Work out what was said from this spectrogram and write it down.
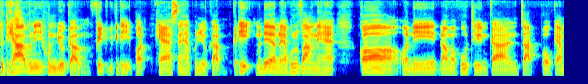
สวัสดีครับ วันนี้คุณอยู่กับฟิตวิกฤตพอดแคสต์นะครับ คุณอยู่กับกะทิเหมือนเดิมนะครับคุณผู้ฟังนะฮะก็วันนี้เรามาพูดถึงการจัดโปรแกรม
